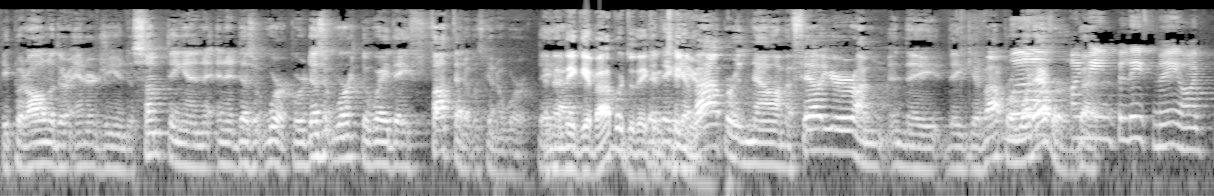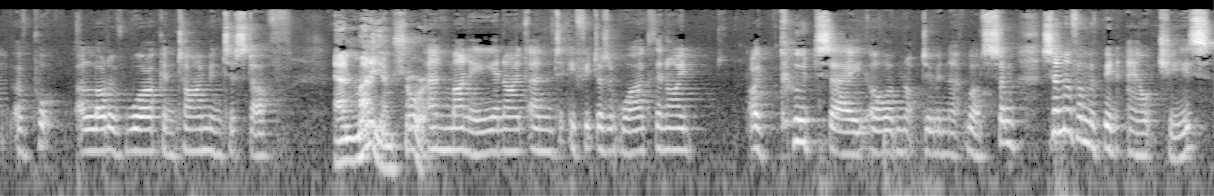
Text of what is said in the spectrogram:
they put all of their energy into something and and it doesn't work, or it doesn't work the way they thought that it was going to work. They And then have- they give up, or do they they, they give up, or now I'm a failure. I'm and they they give up, or well, whatever. I but- mean, believe me, I, I've put a lot of work and time into stuff and money, I'm sure. and money, and I and if it doesn't work, then I. I could say, "Oh, I'm not doing that well." Some some of them have been ouchies,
